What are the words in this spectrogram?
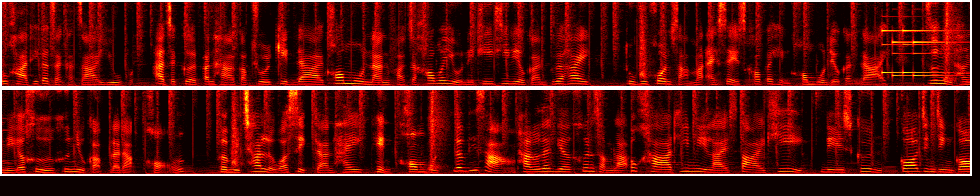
ลูกค้าที่กระจัดกระจายอยู่ อาจจะเกิดปัญหากับธุรกิจได้ ข้อมูลนั้นฝากจะเข้ามาอยู่ในที่ที่เดียวกัน เพื่อให้ทุกๆคนสามารถ access เข้าไปเห็นข้อมูลเดียวกันได้ ซึ่งทางนี้ก็คือขึ้นอยู่กับระดับของ permission หรือว่าสิทธิการให้เห็นข้อมูลเรื่องที่ 3 ทางเลือกเยอะขึ้นสำหรับลูกค้าที่มีไลฟ์สไตล์ที่ดีขึ้น ก็จริง ๆ ก็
